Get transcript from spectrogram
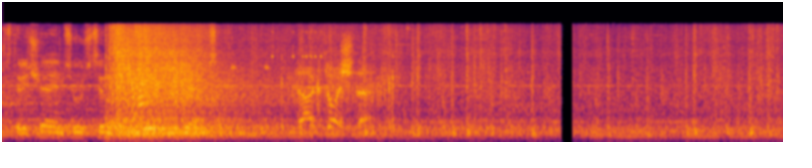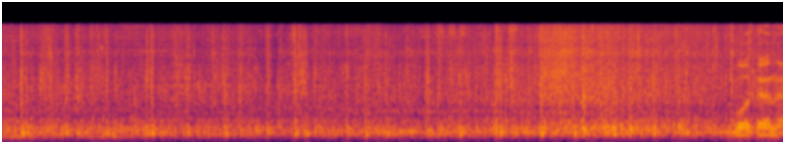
Встречаемся у стены. Так точно. Вот она.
